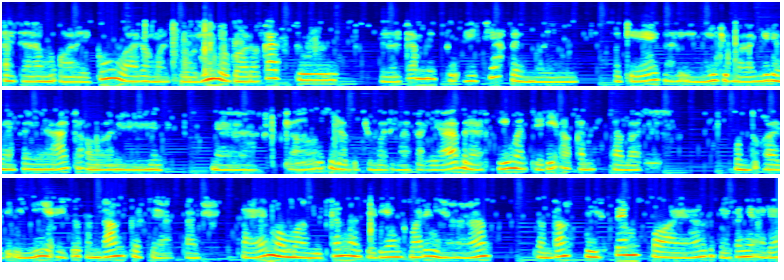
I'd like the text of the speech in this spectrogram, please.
Assalamualaikum warahmatullahi wabarakatuh. Welcome back to Eja Family. Oke, kali ini jumpa lagi dengan saya, Kak Oren. Nah, kalau sudah berjumpa dengan saya, berarti materi akan kita bahas untuk hari ini yaitu tentang kesehatan. Saya mau melanjutkan materi yang kemarin ya, tentang sistem pelayanan kesehatan yang ada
